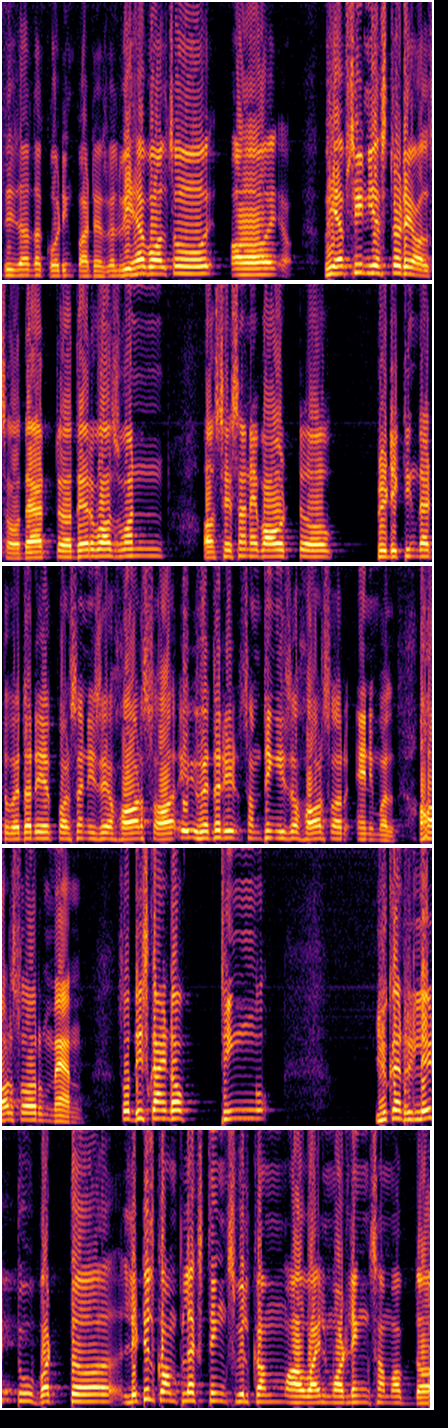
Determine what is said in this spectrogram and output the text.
These are the coding part as well. We have also uh, we have seen yesterday also that uh, there was one uh, session about uh, predicting that whether a person is a horse or whether it, something is a horse or animal, horse or man. So this kind of thing you can relate to, but uh, little complex things will come uh, while modeling some of the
